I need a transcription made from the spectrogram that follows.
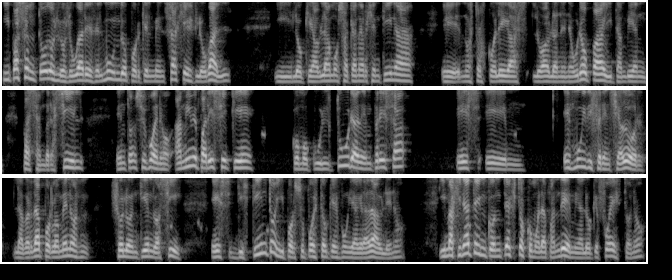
y pasa en todos los lugares del mundo porque el mensaje es global y lo que hablamos acá en Argentina, eh, nuestros colegas lo hablan en Europa y también pasa en Brasil. Entonces, bueno, a mí me parece que como cultura de empresa es, em, es muy diferenciador. La verdad, por lo menos yo lo entiendo así. Es distinto y por supuesto que es muy agradable, ¿no? Imagínate en contextos como la pandemia, lo que fue esto, ¿no?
